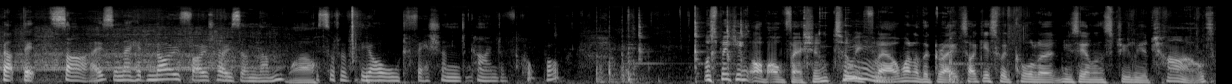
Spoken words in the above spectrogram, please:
about that size and they had no photos in them. Wow. Sort of the old fashioned kind of cookbook. Well, speaking of old-fashioned, Tui Hmm. Flower, one of the greats, I guess we'd call her New Zealand's Julia Childs.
